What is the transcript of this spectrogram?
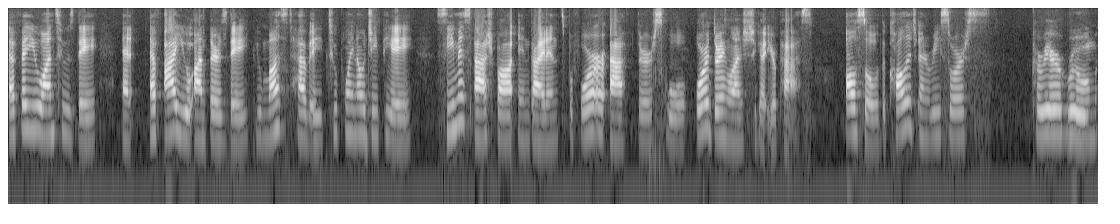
FAU on Tuesday, and FIU on Thursday. You must have a 2.0 GPA. See Miss Ashbaugh in guidance before or after school or during lunch to get your pass. Also, the College and Resource Career Room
